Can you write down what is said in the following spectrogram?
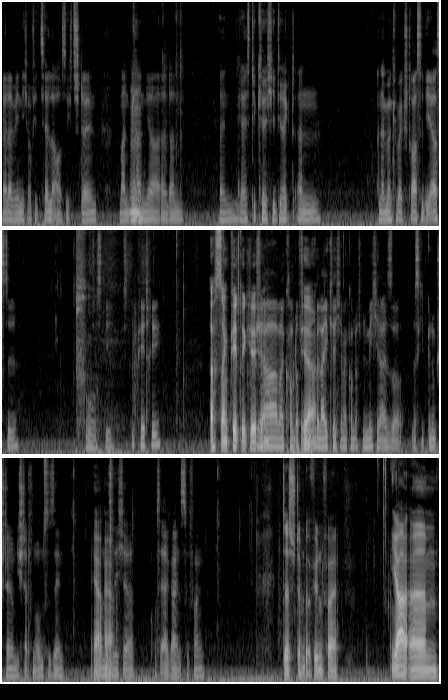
ja oder wenig offizielle Aussichtsstellen, Man Mhm. kann ja äh, dann, in, wie heißt die Kirche, direkt an, an der Mönckebergstraße, die erste. Puh. Ist die, ist die Petri? Ach, St. Petri-Kirche. Ja, man kommt auf die Ja. Nikolaikirche, man kommt auf den Michel, also es gibt genug Stellen, um die Stadt von oben zu sehen, ja, ohne ja. sich äh, groß Ärger einzufangen. Das stimmt auf jeden Fall. Ja, ähm,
